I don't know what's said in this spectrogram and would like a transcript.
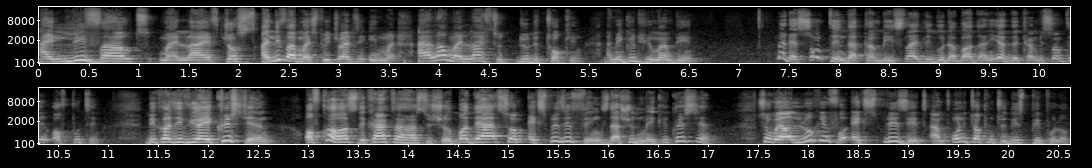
I live out my life just, I live out my spirituality in my, I allow my life to do the talking. I'm a good human being. But there's something that can be slightly good about that, and yet there can be something off putting. Because if you're a Christian, of course, the character has to show, but there are some explicit things that should make you Christian. So we are looking for explicit, I'm only talking to these people, oh,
